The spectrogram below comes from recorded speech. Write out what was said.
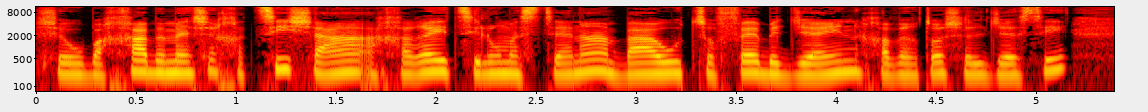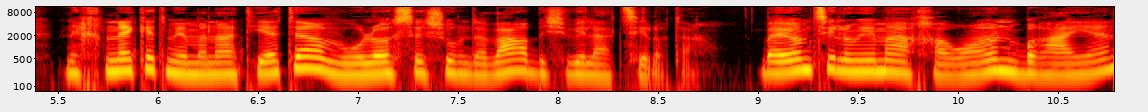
שהוא בכה במשך חצי שעה אחרי צילום הסצנה בה הוא צופה בג'יין, חברתו של ג'סי, נחנקת ממנת יתר והוא לא עושה שום דבר בשביל להציל אותה. ביום צילומים האחרון, בריאן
